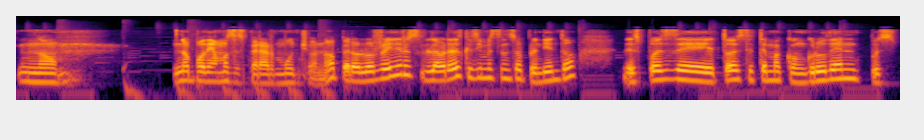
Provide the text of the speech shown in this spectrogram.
no, no podíamos esperar mucho, ¿no? Pero los Raiders, la verdad es que sí me están sorprendiendo. Después de todo este tema con Gruden, pues,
